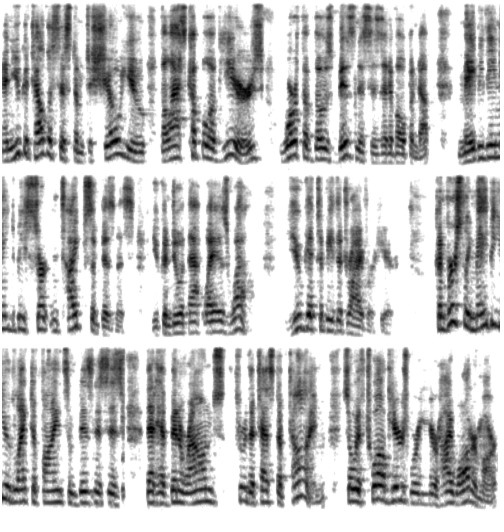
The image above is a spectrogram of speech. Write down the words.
And you could tell the system to show you the last couple of years worth of those businesses that have opened up. Maybe they need to be certain types of business. You can do it that way as well. You get to be the driver here. Conversely, maybe you'd like to find some businesses that have been around through the test of time. So if 12 years were your high water mark,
